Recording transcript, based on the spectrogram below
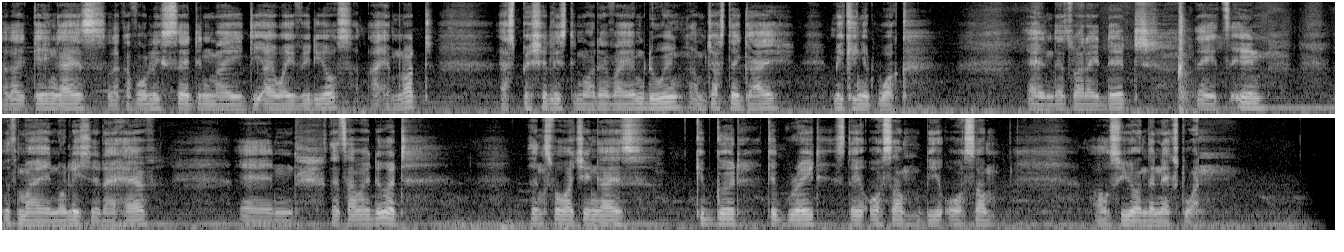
again guys like i've always said in my diy videos i am not a specialist in whatever i am doing. I'm just a guy making it work. And that's what i did. It's in with my knowledge that i have. And that's how i do it. Thanks for watching guys. Keep good keep great stay awesome be awesome. I'll see you on the next one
